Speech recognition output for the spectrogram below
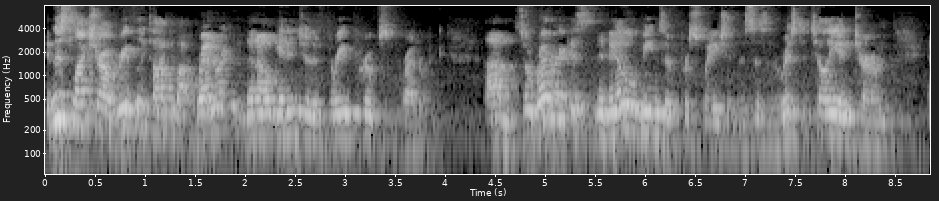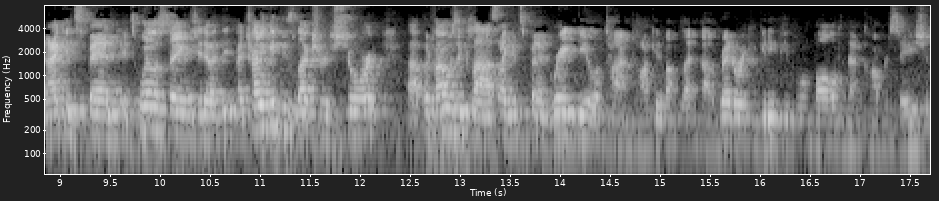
In this lecture, I'll briefly talk about rhetoric, and then I'll get into the three proofs of rhetoric. Um, so rhetoric is the available means of persuasion. This is an Aristotelian term, and I could spend, it's one of those things, you know, I try to keep these lectures short, uh, but if I was in class, I could spend a great deal of time talking about uh, rhetoric and getting people involved in that conversation.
